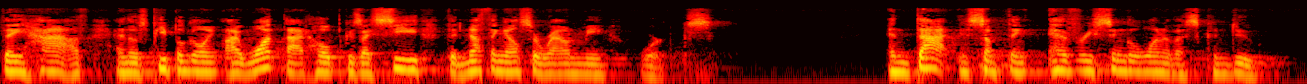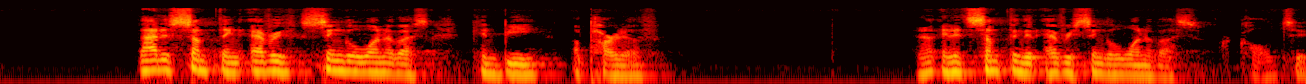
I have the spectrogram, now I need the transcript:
they have. And those people going, I want that hope because I see that nothing else around me works. And that is something every single one of us can do. That is something every single one of us can be a part of. And it's something that every single one of us are called to.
